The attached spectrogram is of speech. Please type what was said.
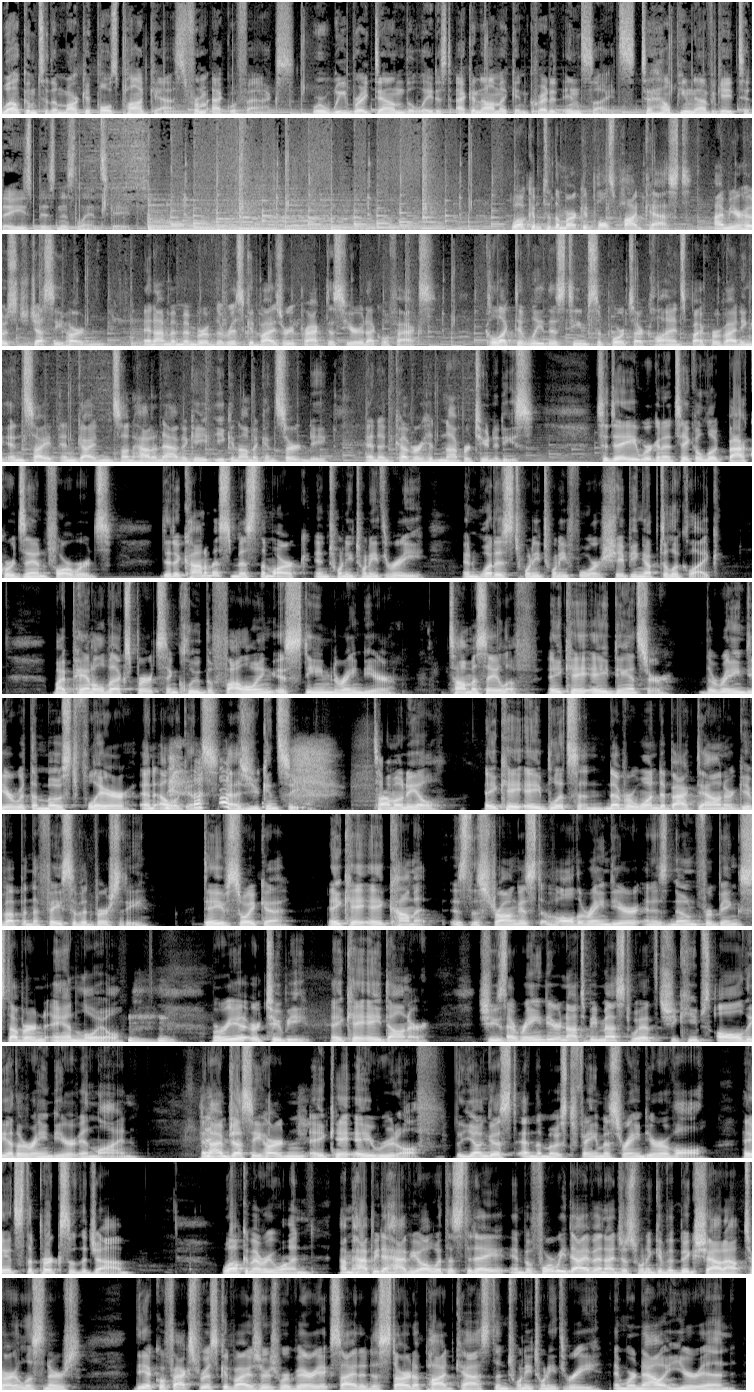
Welcome to the Market Pulse podcast from Equifax, where we break down the latest economic and credit insights to help you navigate today's business landscape. Welcome to the Market Pulse podcast. I'm your host, Jesse Harden, and I'm a member of the risk advisory practice here at Equifax. Collectively, this team supports our clients by providing insight and guidance on how to navigate economic uncertainty and uncover hidden opportunities. Today, we're going to take a look backwards and forwards. Did economists miss the mark in 2023? And what is 2024 shaping up to look like? My panel of experts include the following esteemed reindeer Thomas Aleph, aka Dancer, the reindeer with the most flair and elegance, as you can see. Tom O'Neill, aka Blitzen, never one to back down or give up in the face of adversity. Dave Soika, aka Comet, is the strongest of all the reindeer and is known for being stubborn and loyal. Maria Urtubi, aka Donner. She's a reindeer not to be messed with. She keeps all the other reindeer in line. And I'm Jesse Harden, aka Rudolph, the youngest and the most famous reindeer of all. Hey, it's the perks of the job. Welcome, everyone. I'm happy to have you all with us today. And before we dive in, I just want to give a big shout out to our listeners. The Equifax Risk Advisors were very excited to start a podcast in 2023, and we're now a year in.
